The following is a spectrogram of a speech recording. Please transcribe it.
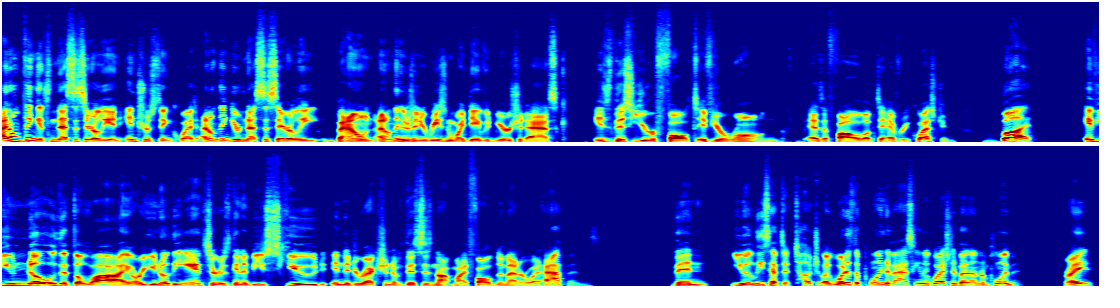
I don't think it's necessarily an interesting question. I don't think you're necessarily bound. I don't think there's any reason why David Muir should ask, "Is this your fault if you're wrong?" as a follow up to every question. But if you know that the lie or you know the answer is going to be skewed in the direction of this is not my fault no matter what happens, then you at least have to touch like what is the point of asking the question about unemployment, right?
